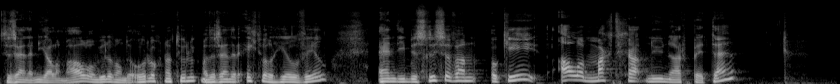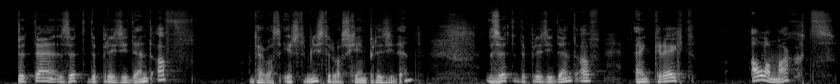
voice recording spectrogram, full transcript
Ze zijn er niet allemaal, omwille van de oorlog natuurlijk, maar er zijn er echt wel heel veel. En die beslissen van, oké, alle macht gaat nu naar Pétain. Pétain zet de president af, want hij was eerste minister, was geen president. Zet de president af en krijgt alle macht.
